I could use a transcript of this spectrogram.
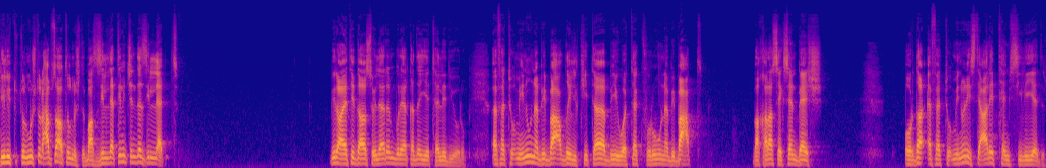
dili tutulmuştur, hapse atılmıştır. Bak zilletin içinde zillet. Bir ayeti daha söylerim buraya kadar yeterli diyorum. Efetu'minune bi ba'dil kitabi ve tekfurune bi ba'd. Bakara 85. Orada efetu'minun istiare temsiliyedir.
